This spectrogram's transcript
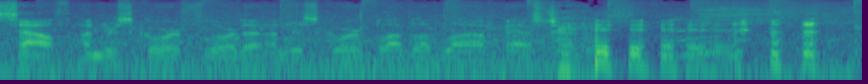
South underscore Florida underscore blah blah blah Bass Charters.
